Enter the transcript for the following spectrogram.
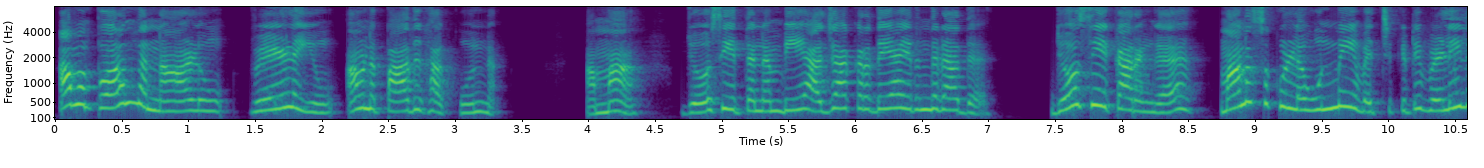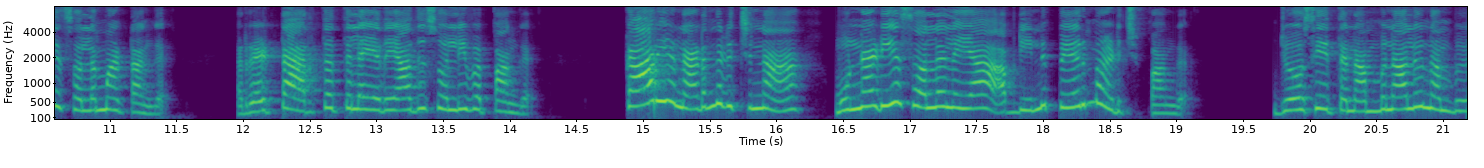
அவன் பிறந்த நாளும் வேளையும் அவனை பாதுகாக்கும்னா. அம்மா ஜோசியத்தை நம்பி அஜாக்கிரதையா இருந்துடாத. ஜோசியக்காரங்க மனசுக்குள்ள உண்மையை வச்சுக்கிட்டு வெளியில சொல்ல மாட்டாங்க. ரெட்ட அர்த்தத்துல எதையாவது சொல்லி வைப்பாங்க. காரியம் நடந்துடுச்சுன்னா முன்னாடியே சொல்லலையா அப்படின்னு பெருமை அடிச்சுப்பாங்க. ஜோசியத்தை நம்பினாலும் நம்பு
